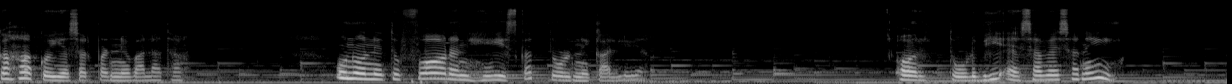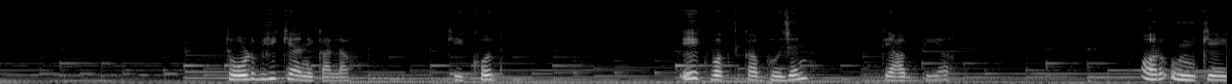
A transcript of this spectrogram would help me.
कहाँ कोई असर पड़ने वाला था? उन्होंने तो फ़ौरन ही इसका तोड़ निकाल लिया। और तोड़ भी ऐसा वैसा नहीं। तोड़ भी क्या निकाला? कि खुद एक वक्त का भोजन त्याग दिया और उनके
